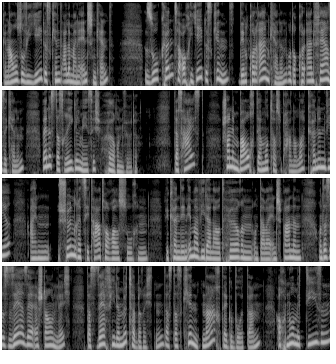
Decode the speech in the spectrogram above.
Genauso wie jedes Kind alle meine Entchen kennt, so könnte auch jedes Kind den Koran kennen oder Koranverse kennen, wenn es das regelmäßig hören würde. Das heißt, Schon im Bauch der Mutter, subhanallah, können wir einen schönen Rezitator raussuchen. Wir können den immer wieder laut hören und dabei entspannen. Und das ist sehr, sehr erstaunlich, dass sehr viele Mütter berichten, dass das Kind nach der Geburt dann auch nur mit diesen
